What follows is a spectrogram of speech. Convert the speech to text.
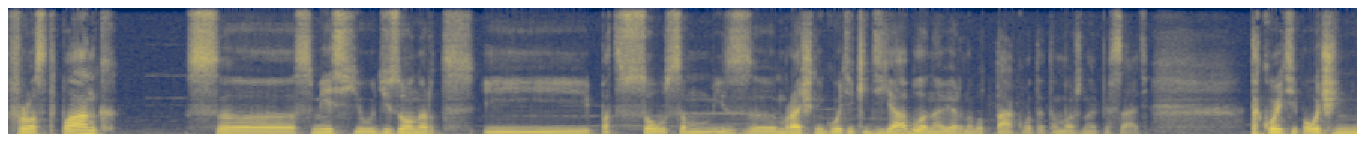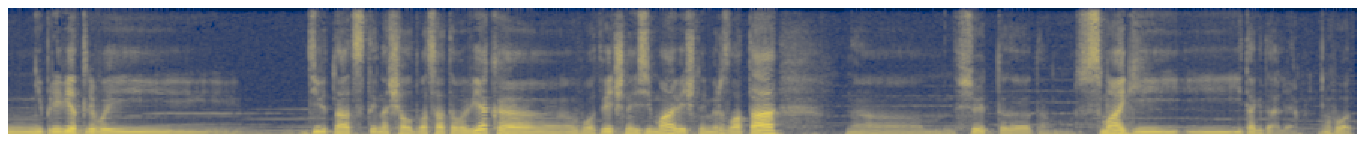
Frostpunk с э, смесью Dishonored и под соусом из мрачной готики Дьябла, наверное, вот так вот это можно описать. Такой, типа, очень неприветливый 19 начало 20 века, вот, вечная зима, вечная мерзлота, все это там, с магией и, и так далее. Вот.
